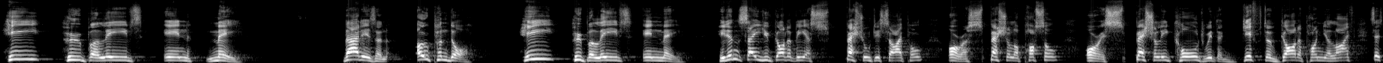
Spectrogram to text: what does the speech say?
he who believes in me. That is an open door. He who believes in me. He didn't say you've got to be a special disciple or a special apostle or especially called with the gift of God upon your life. Says,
